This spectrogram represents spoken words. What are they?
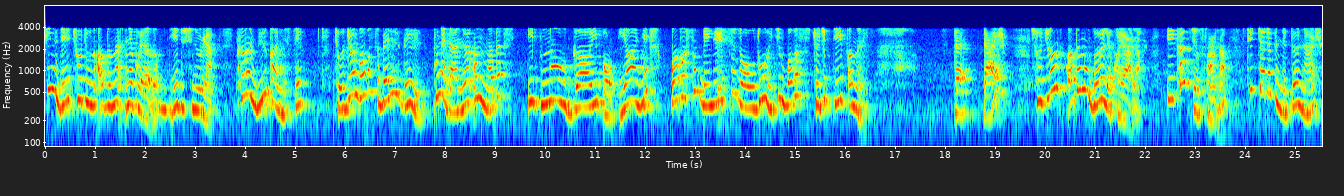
Şimdi çocuğun adını ne koyalım diye düşünürler. Kızın büyük annesi çocuğun babası belli değil. Bu nedenle onun adı İbnül Gayb. Yani babası belirsiz olduğu için babası çocuk deyip anırız. De, der. Çocuğun adını böyle koyarlar. Birkaç yıl sonra tüccar evine döner.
